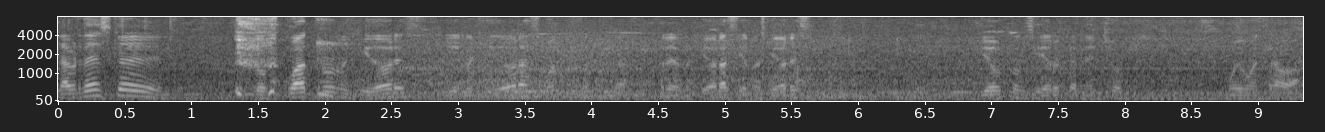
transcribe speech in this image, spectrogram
La verdad es que los cuatro regidores y regidoras, bueno, tres regidoras y regidores, yo considero que han hecho muy buen trabajo.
